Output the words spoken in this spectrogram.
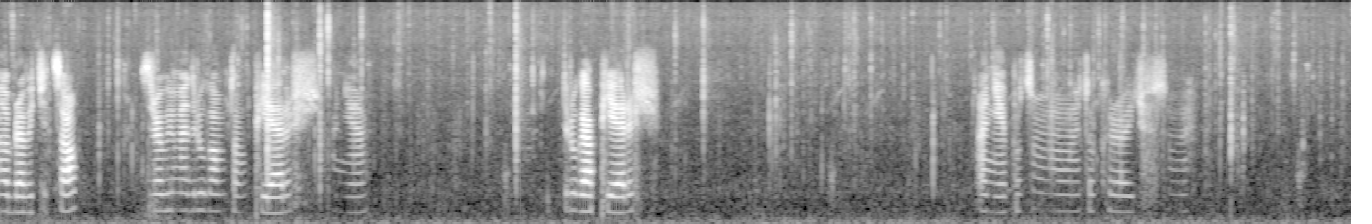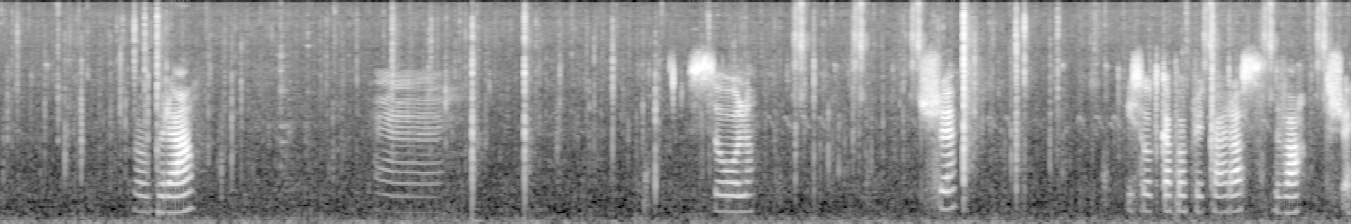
Dobra, wiecie co? Zrobimy drugą tą pierś. Nie. Druga pierś. A nie, po co my mamy to kroić w sumie? Dobra. Mm. Sól. Trzy. I słodka papryka. Raz, dwa, trzy.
